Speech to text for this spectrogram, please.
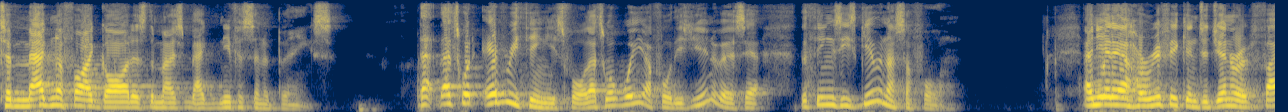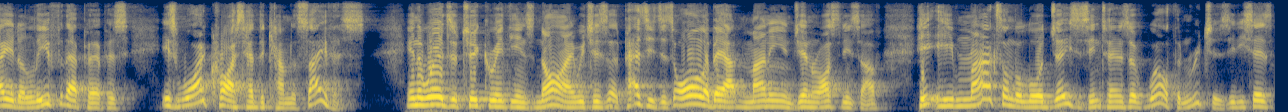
to magnify God as the most magnificent of beings. That, that's what everything is for. That's what we are for, this universe. Our, the things He's given us are for. And yet, our horrific and degenerate failure to live for that purpose is why Christ had to come to save us. In the words of 2 Corinthians 9, which is a passage that's all about money and generosity and stuff, he, he marks on the Lord Jesus in terms of wealth and riches. And he says,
